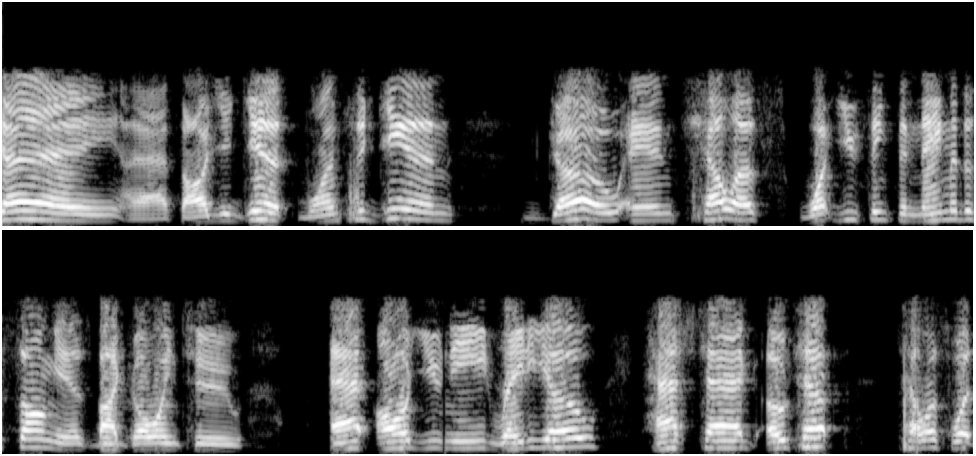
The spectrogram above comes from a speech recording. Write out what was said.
Okay, that's all you get. Once again, go and tell us what you think the name of the song is by going to at All You Need Radio, hashtag OTEP. Tell us what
